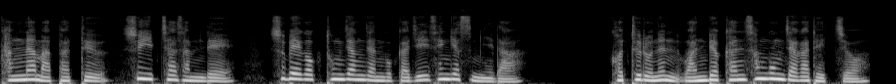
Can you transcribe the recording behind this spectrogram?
강남 아파트, 수입차 3대, 수백억 통장 잔고까지 생겼습니다. 겉으로는 완벽한 성공자가 됐죠.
